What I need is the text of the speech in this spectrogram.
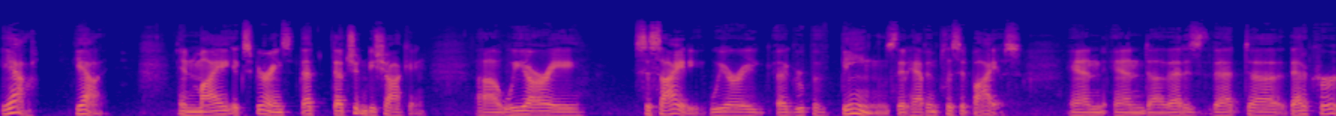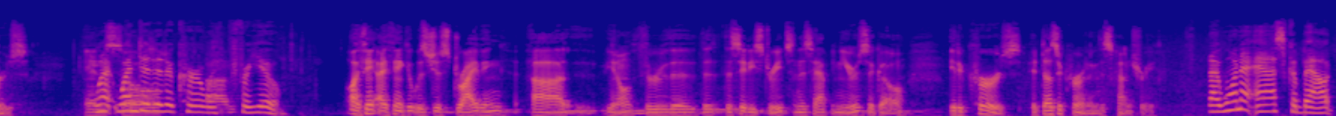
Yeah, yeah. In my experience, that, that shouldn't be shocking. Uh, we are a society. We are a, a, group of beings that have implicit bias, and and uh, that is that uh, that occurs. When, so, when, did it occur with, um, for you? I think I think it was just driving, uh, you know, through the, the, the, city streets, and this happened years ago. It occurs. It does occur in this country. I want to ask about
